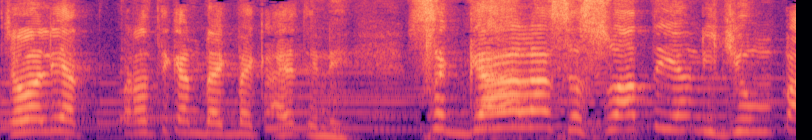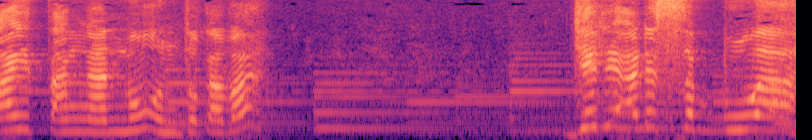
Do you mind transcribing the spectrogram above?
coba lihat, perhatikan baik-baik ayat ini. Segala sesuatu yang dijumpai tanganmu untuk apa? Jadi ada sebuah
